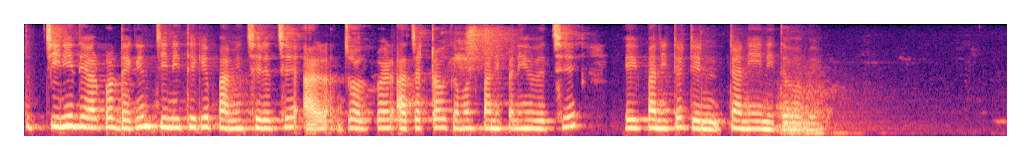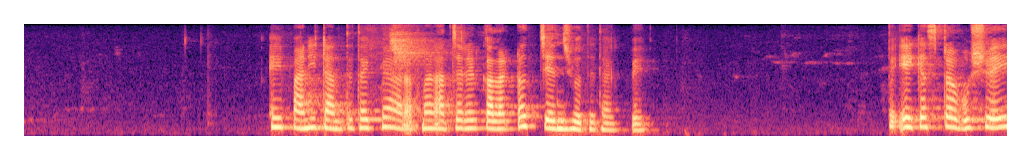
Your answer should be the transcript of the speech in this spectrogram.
তো চিনি দেওয়ার পর দেখেন, চিনি থেকে পানি ছেড়েছে আর জলপাইয়ের আচারটাও কেমন পানি পানি হয়েছে, এই পানিটা টানিয়ে নিতে হবে। এই পানি টানতে থাকবে আর আপনার আচারের কালারটাও চেঞ্জ হতে থাকবে। তো এই কাজটা অবশ্যই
